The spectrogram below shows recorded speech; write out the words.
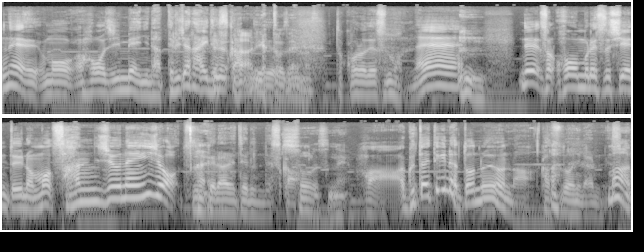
ねもう法人名になってるじゃないですかありがとうございます。ところですもんねでそのホームレス支援というのも30年以上続けられてるんですか、はい、そうですね。はあ。具体的にはどのような活動になるんですか？まあ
